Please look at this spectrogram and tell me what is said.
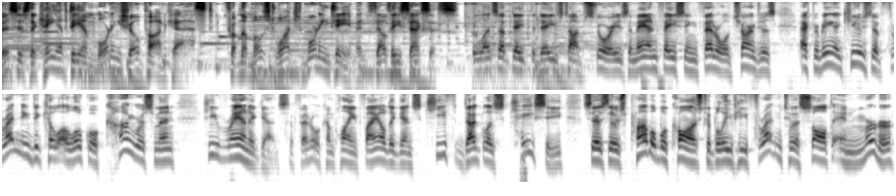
This is the KFDM Morning Show podcast from the most watched morning team in Southeast Texas. Let's update the day's top stories. A man facing federal charges after being accused of threatening to kill a local congressman he ran against. A federal complaint filed against Keith Douglas Casey says there's probable cause to believe he threatened to assault and murder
